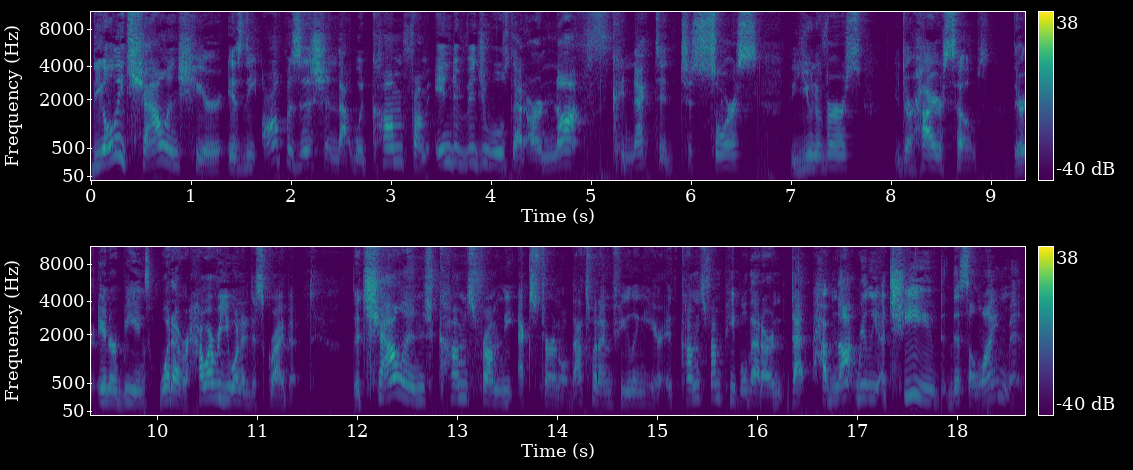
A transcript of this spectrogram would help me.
the only challenge here is the opposition that would come from individuals that are not connected to source, the universe, their higher selves, their inner beings, whatever, however you want to describe it. The challenge comes from the external. That's what I'm feeling here. It comes from people that are that have not really achieved this alignment.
